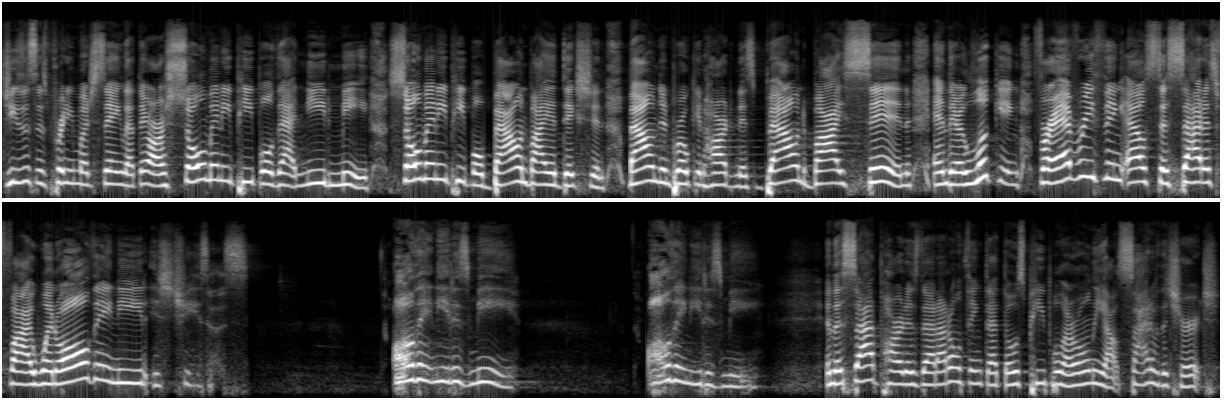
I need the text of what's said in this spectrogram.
Jesus is pretty much saying that there are so many people that need me, so many people bound by addiction, bound in brokenheartedness, bound by sin, and they're looking for everything else to satisfy when all they need is Jesus. All they need is me. All they need is me. And the sad part is that I don't think that those people are only outside of the church.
